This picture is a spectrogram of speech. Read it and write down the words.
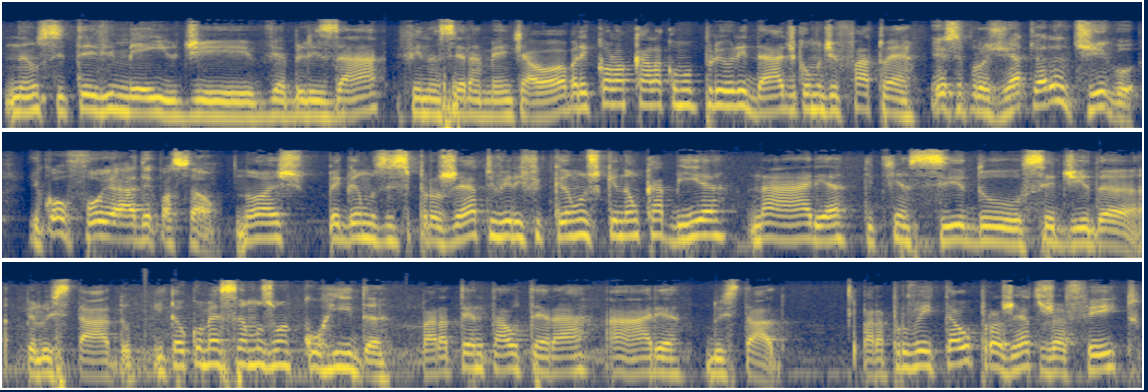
não se teve meio de viabilizar financeiramente a obra e colocá-la como prioridade, como de fato é. Esse projeto era antigo. E qual foi a adequação? Nós pegamos esse projeto e verificamos que não cabia na área que tinha sido cedida pelo Estado. Então começamos uma corrida para tentar alterar a área do Estado. Para aproveitar o projeto já feito,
